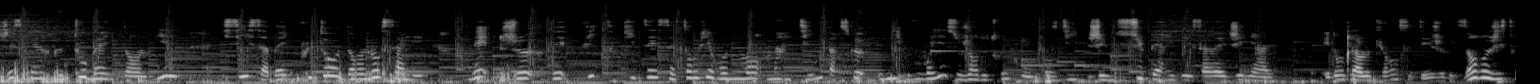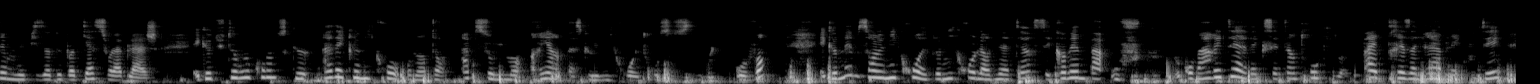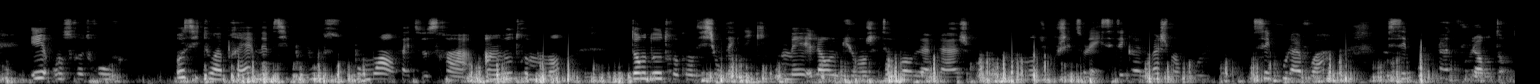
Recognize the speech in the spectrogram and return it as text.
j'espère que tout baigne dans l'huile. Ici, ça baigne plutôt dans l'eau salée. Mais je vais vite quitter cet environnement maritime parce que, oui, vous voyez ce genre de truc où on se dit j'ai une super idée, ça va être génial. Et donc là, en l'occurrence, c'était je vais enregistrer mon épisode de podcast sur la plage. Et que tu te rends compte que avec le micro, on n'entend absolument rien parce que le micro est trop sensible au vent. Et que même sans le micro, avec le micro de l'ordinateur, c'est quand même pas ouf. Donc on va arrêter avec cette intro qui doit pas être très agréable à écouter. Et on se retrouve aussitôt après, même si pour vous, pour moi, en fait, ce sera à un autre moment, dans d'autres conditions techniques. Mais là, en l'occurrence, j'étais au bord de la plage au moment du coucher de soleil. C'était quand même vachement cool. C'est cool à voir, mais c'est pas cool à entendre.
